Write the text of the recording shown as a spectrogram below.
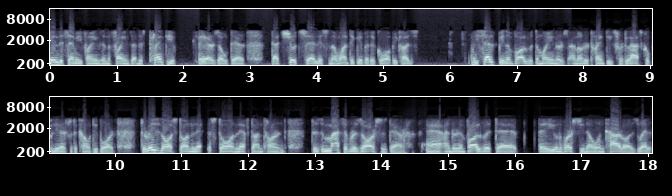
in the semi-finals and the finals, and there's plenty of players out there that should say, "Listen, I want to give it a go," because myself being involved with the minors and under 20s for the last couple of years with the county board, there is no stone, le- stone left unturned. There's massive resources there, uh, and they're involved with uh, the university now in Carlow as well.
